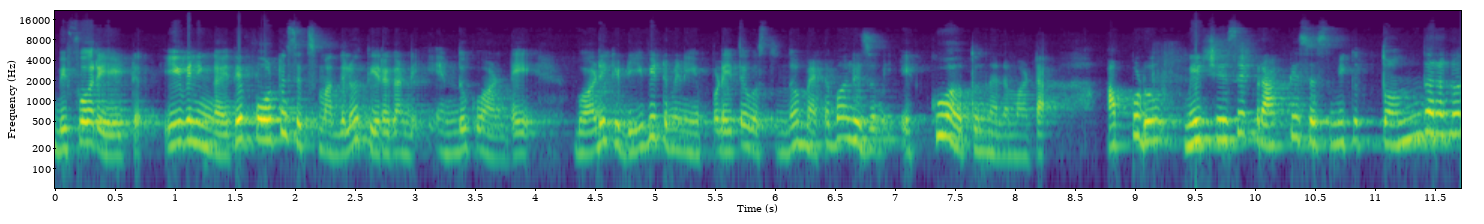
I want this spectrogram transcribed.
బిఫోర్ ఎయిట్ ఈవినింగ్ అయితే ఫోర్ టు సిక్స్ మధ్యలో తిరగండి. ఎందుకు అంటే బాడీకి డి విటమిన్ ఎప్పుడైతే వస్తుందో మెటబాలిజం ఎక్కువ అవుతుందన్నమాట. అప్పుడు మీరు చేసే ప్రాక్టీసెస్ మీకు తొందరగా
